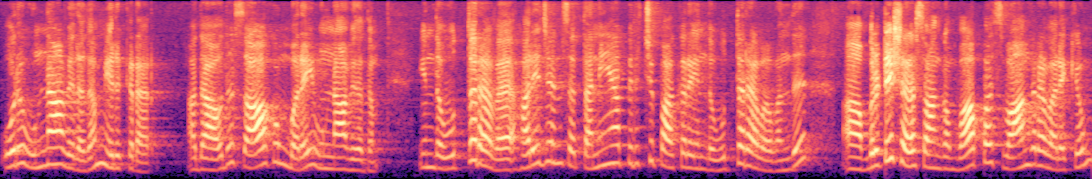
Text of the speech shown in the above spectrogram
ஒரு உண்ணாவிரதம் இருக்கிறார். அதாவது சாகும் வரை உண்ணாவிரதம். இந்த உத்தரவை ஹரிஜன்ஸை தனியாக பிரிச்சு பார்க்குற இந்த உத்தரவை வந்து பிரிட்டிஷ் அரசாங்கம் வாபஸ் வாங்குற வரைக்கும்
